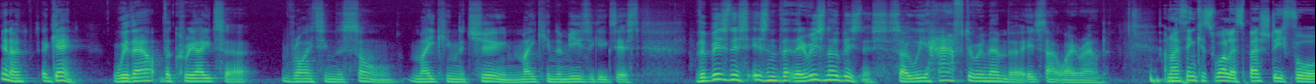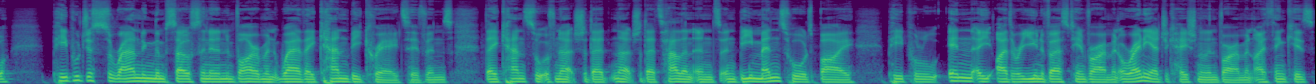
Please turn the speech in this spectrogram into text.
you know, again, without the creator writing the song, making the tune, making the music exist, the business isn't that there is no business. So we have to remember it's that way around. And I think as well, especially for people just surrounding themselves in an environment where they can be creative and they can sort of nurture their nurture their talent and and be mentored by people in a, either a university environment or any educational environment I think is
